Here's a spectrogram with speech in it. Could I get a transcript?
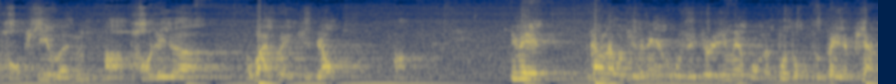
跑批文啊，跑这个外汇指标啊。因为刚才我举的那个故事，就是因为我们不懂，是被人骗了。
